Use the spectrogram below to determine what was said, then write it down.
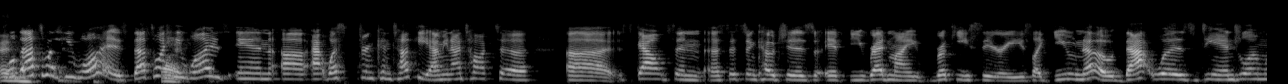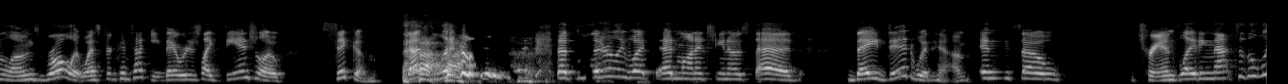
and, well that's what he was that's what right. he was in uh, at western kentucky i mean i talked to uh, scouts and assistant coaches, if you read my rookie series, like you know, that was D'Angelo Malone's role at Western Kentucky. They were just like D'Angelo, sic him. That's literally that's literally what Ted Monachino said they did with him. And so translating that to the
